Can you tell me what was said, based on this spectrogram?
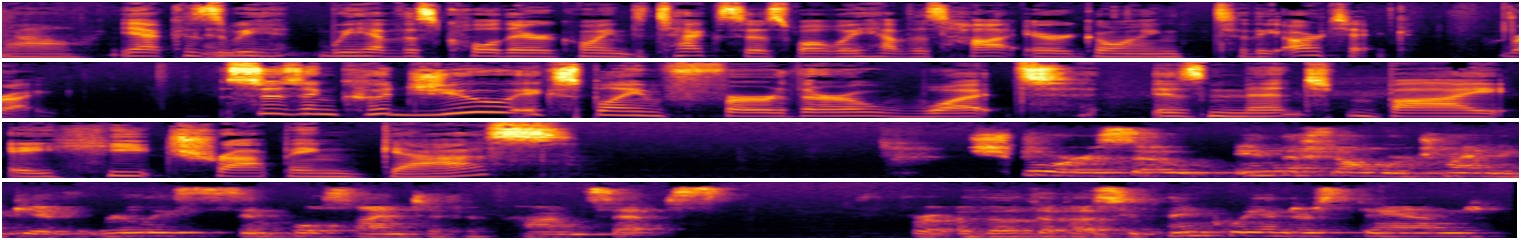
Wow. Yeah, because we we have this cold air going to Texas while we have this hot air going to the Arctic. Right. Susan, could you explain further what is meant by a heat trapping gas? Sure. So in the film, we're trying to give really simple scientific concepts for those of us who think we understand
